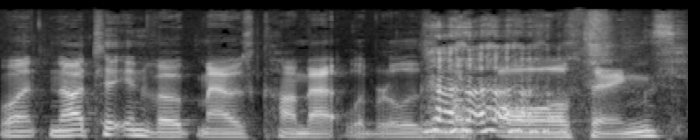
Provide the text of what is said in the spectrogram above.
Well, not to invoke Mao's combat liberalism of all things,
